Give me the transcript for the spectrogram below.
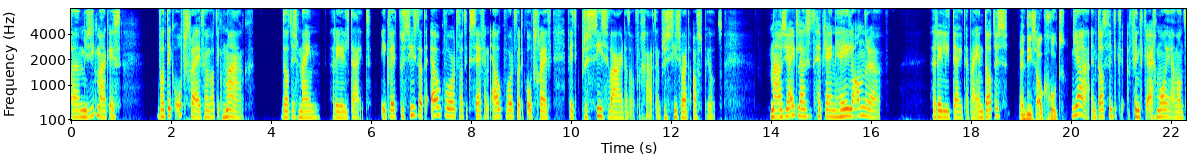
uh, muziek maken is wat ik opschrijf en wat ik maak, dat is mijn realiteit. Ik weet precies dat elk woord wat ik zeg en elk woord wat ik opschrijf, weet ik precies waar dat over gaat en precies waar het afspeelt. Maar als jij het luistert, heb jij een hele andere realiteit daarbij. En dat is. En die is ook goed. Ja, en dat vind ik, vind ik echt mooi aan. Want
